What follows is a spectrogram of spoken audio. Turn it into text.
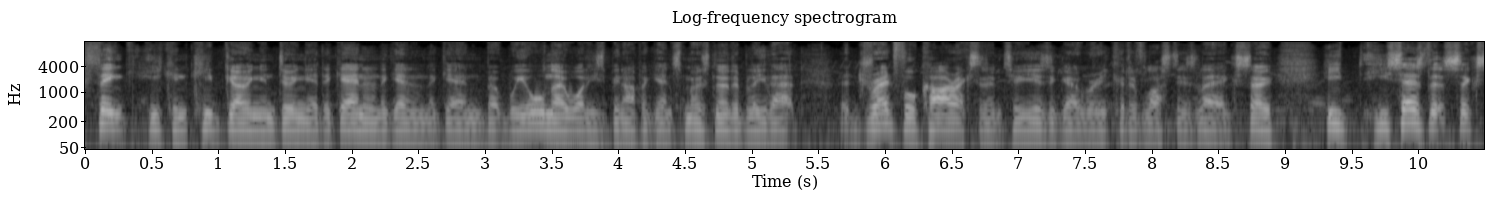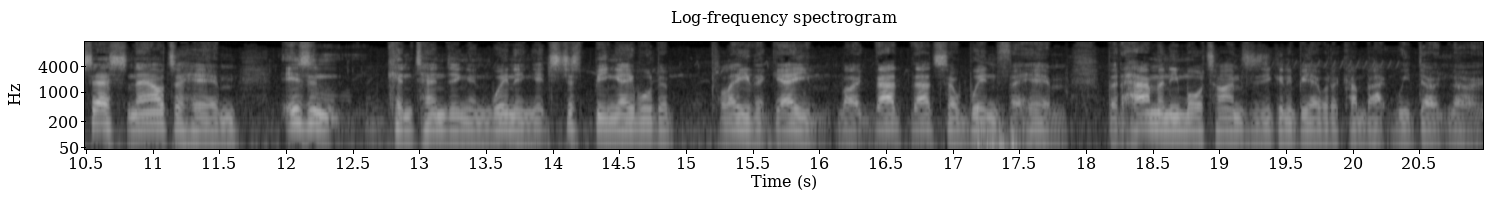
think he can keep going and doing it again and again and again. But we all know what he's been up against, most notably that dreadful car accident two years ago where he could have lost his leg. So he, he says that success now to him isn't contending and winning, it's just being able to play the game. Like that, that's a win for him. But how many more times is he going to be able to come back? We don't know.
